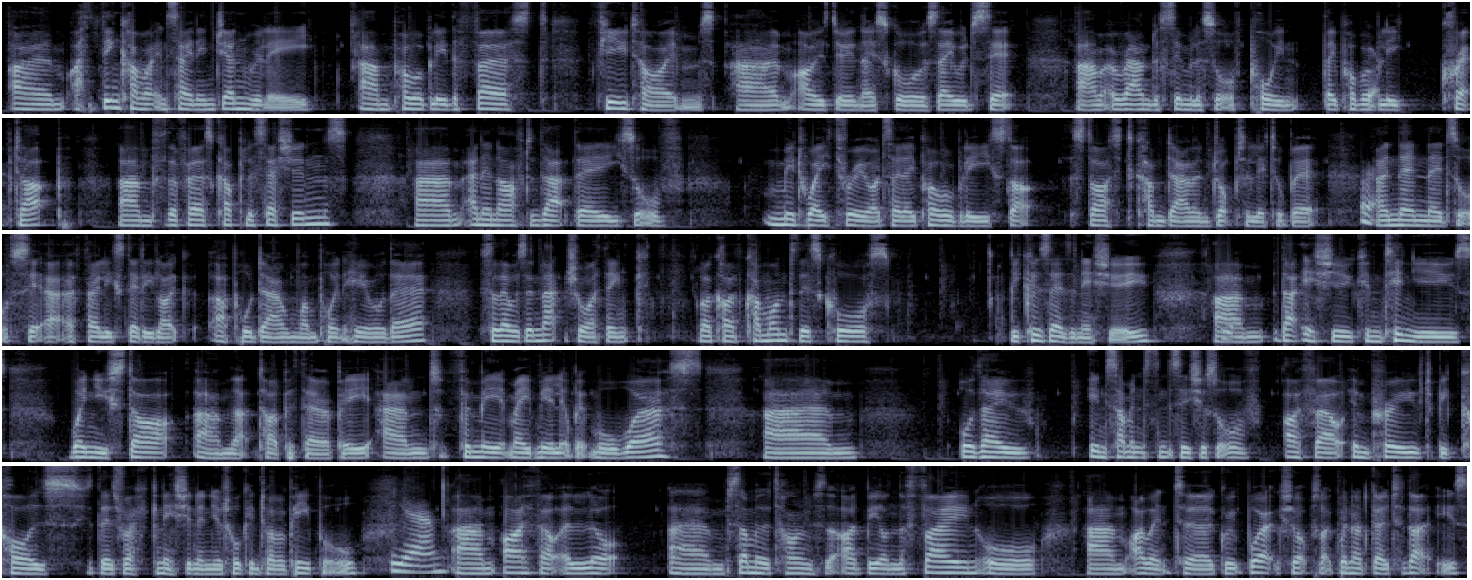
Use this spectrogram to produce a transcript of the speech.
um, I think I'm right in saying in generally, um, probably the first few times um, I was doing those scores, they would sit um, around a similar sort of point. They probably crept up um, for the first couple of sessions, um, and then after that, they sort of midway through, I'd say they probably start started to come down and dropped a little bit, and then they'd sort of sit at a fairly steady, like up or down one point here or there. So there was a natural, I think, like I've come onto this course because there's an issue. Um, That issue continues when you start um, that type of therapy, and for me, it made me a little bit more worse. Um, although in some instances you're sort of I felt improved because there's recognition and you're talking to other people. yeah Um, I felt a lot. Um, some of the times that I'd be on the phone or um, I went to group workshops, like when I'd go to those,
